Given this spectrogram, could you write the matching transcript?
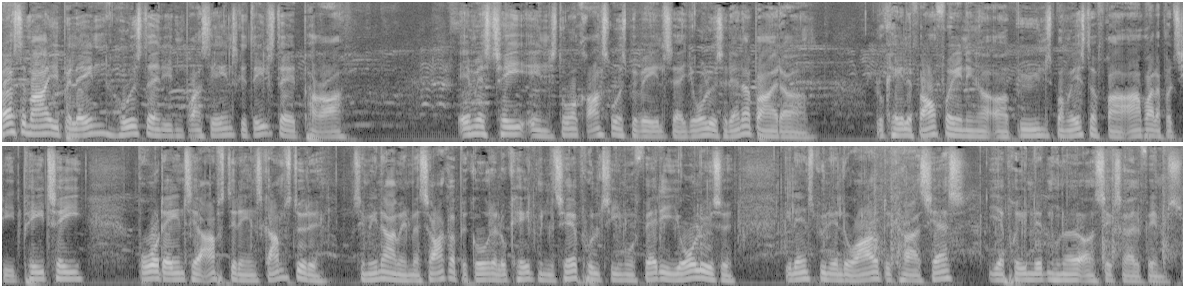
1. maj i Belém, hovedstaden i den brasilianske delstat Pará. MST, en stor græsrodsbevægelse af jordløse landarbejdere, lokale fagforeninger og byens borgmester fra Arbejderpartiet PT, bruger dagen til at opstille en skamstøtte til minder om en massakre begået af lokalt militærpoliti mod fattige jordløse i landsbyen Eldorado de Caracas i april 1996.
